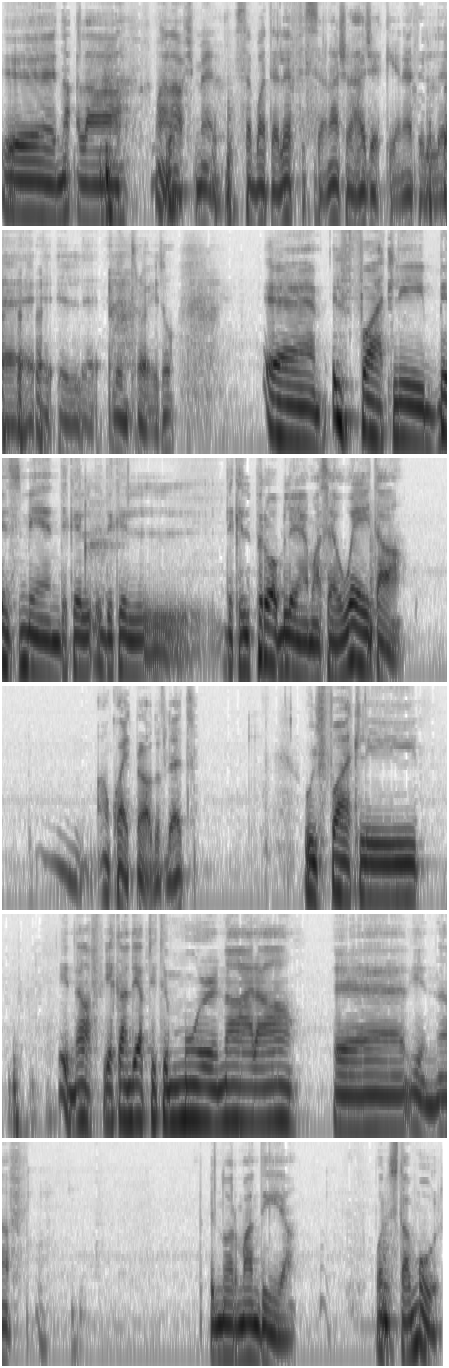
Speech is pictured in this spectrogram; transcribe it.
eh, naqla, ma nafx men, 7000 fis-sena xi ħaġa kienet l-introjtu. Eh, il-fat li bizmin dik il-problema sewwejta I'm quite proud of that. U l-fat li jinnaf, jek għandi għabti timmur nara, eh, jinnaf, il-Normandija. U nistammur.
